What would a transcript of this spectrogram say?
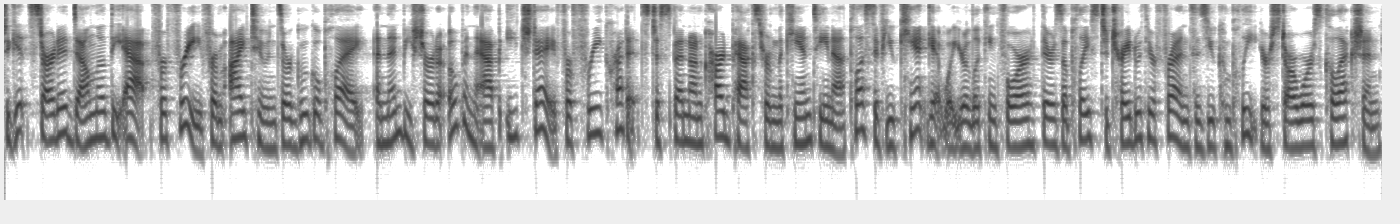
To get started, download the app for free from iTunes or Google Play, and then be sure to open the app each day for free credits to spend on card packs from the cantina. Plus, if you can't get what you're looking for, there's a place to trade with your friends as you complete your Star Wars collection.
